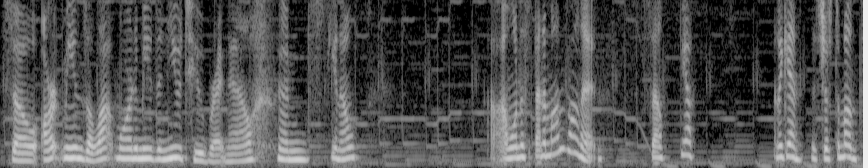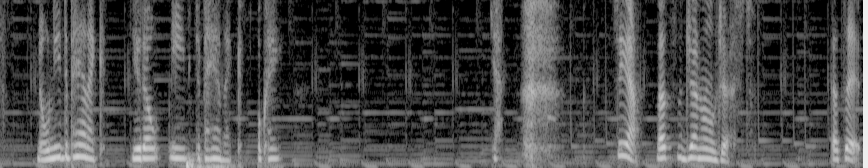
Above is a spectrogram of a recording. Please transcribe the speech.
So art means a lot more to me than YouTube right now, and, you know, I want to spend a month on it. So, yeah. And again, it's just a month. No need to panic. You don't need to panic, okay? Yeah. so yeah, that's the general gist. That's it.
